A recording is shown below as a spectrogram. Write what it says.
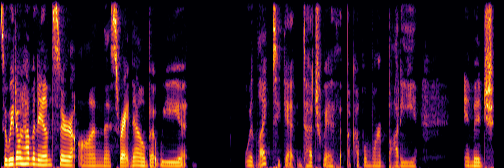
So we don't have an answer on this right now, but we would like to get in touch with a couple more body image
